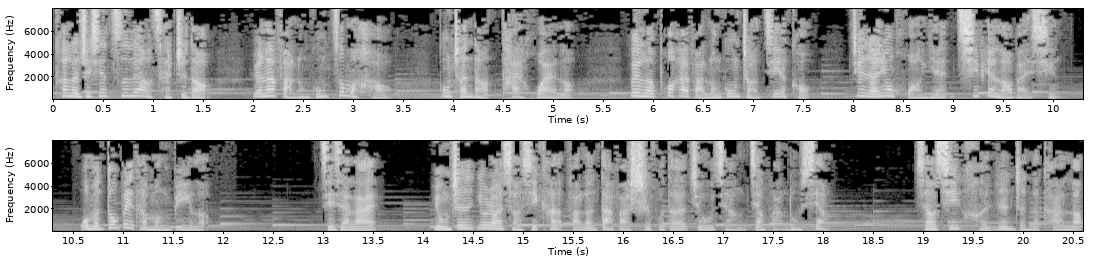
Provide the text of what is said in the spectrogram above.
看了这些资料，才知道原来法轮功这么好，共产党太坏了，为了迫害法轮功找借口，竟然用谎言欺骗老百姓，我们都被他蒙蔽了。”接下来。永贞又让小西看法轮大法师傅的九讲讲法录像，小西很认真的看了。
